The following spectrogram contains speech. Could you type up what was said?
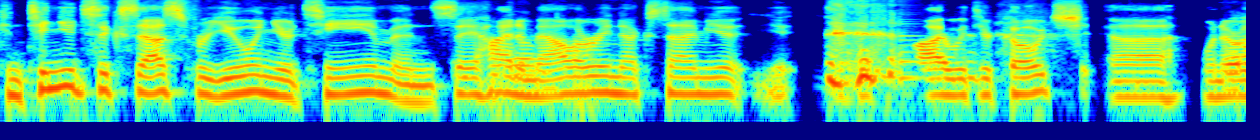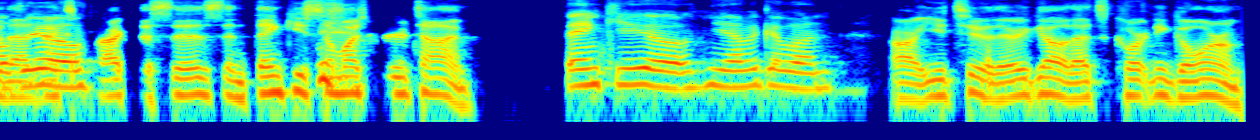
continued success for you and your team, and say hi to Mallory next time you, you, you with your coach, uh, whenever Will that do. next practice is. And thank you so much for your time. thank you. You have a good one. All right, you too. There you go. That's Courtney Gorum.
